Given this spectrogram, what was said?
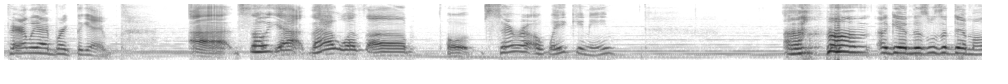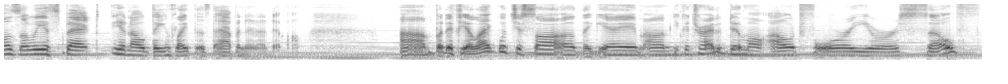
apparently I break the game. Uh, so yeah, that was um, oh, Sarah Awakening. Um, again, this was a demo, so we expect, you know, things like this to happen in a demo. Um, but if you like what you saw of the game, um, you can try the demo out for yourself.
